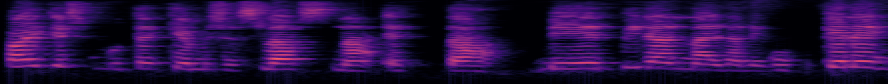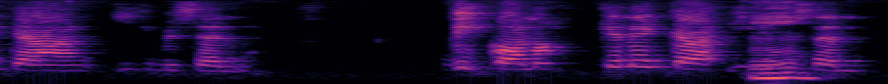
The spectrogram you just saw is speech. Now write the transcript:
kaikessa mun tekemisessä läsnä, että me en pidä näitä niinku kenenkään ihmisen vikana, kenenkään mm. ihmisen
